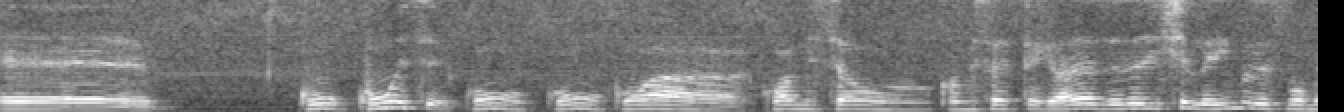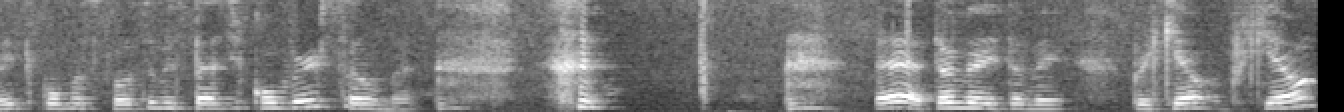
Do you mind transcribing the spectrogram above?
é, com, com, esse, com, com, com, a, com, a missão, com a missão integral. E às vezes a gente lembra desse momento como se fosse uma espécie de conversão, né? é, também, também. Porque, é, porque é, um,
